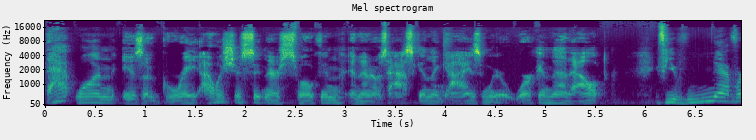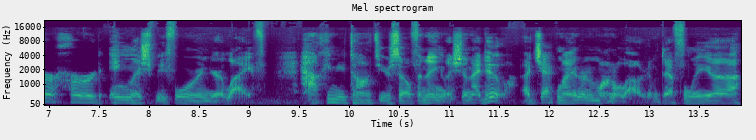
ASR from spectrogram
That one is a great. I was just sitting there smoking, and then I was asking the guys, and we were working that out. If you've never heard English before in your life, how can you talk to yourself in English? And I do. I check my inner monologue. I'm definitely uh,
